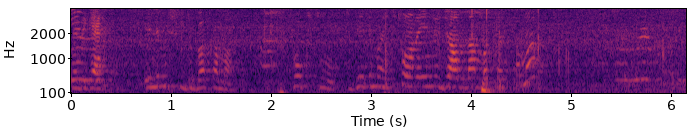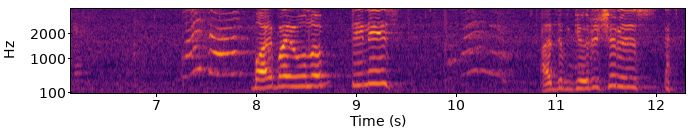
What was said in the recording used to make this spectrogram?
Hadi gel. Elim üşüdü bak ama. Çok soğuk. Gidelim hadi sonra yine camdan bakarız tamam Hadi gel. Bay bay oğlum. Deniz. Hadi görüşürüz.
